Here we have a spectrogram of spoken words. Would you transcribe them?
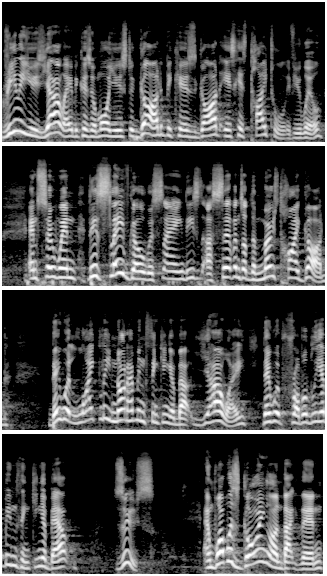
really use Yahweh because we're more used to God, because God is his title, if you will. And so when this slave girl was saying, These are servants of the Most High God, they would likely not have been thinking about Yahweh, they would probably have been thinking about Zeus. And what was going on back then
